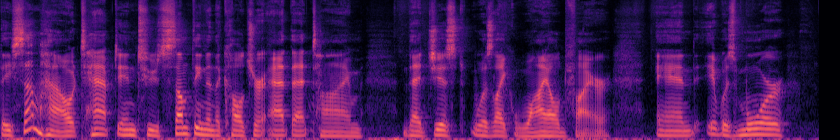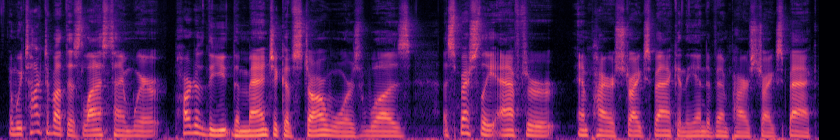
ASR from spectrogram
they somehow tapped into something in the culture at that time that just was like wildfire. And it was more and we talked about this last time where part of the the magic of Star Wars was especially after Empire Strikes Back and the end of Empire Strikes Back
